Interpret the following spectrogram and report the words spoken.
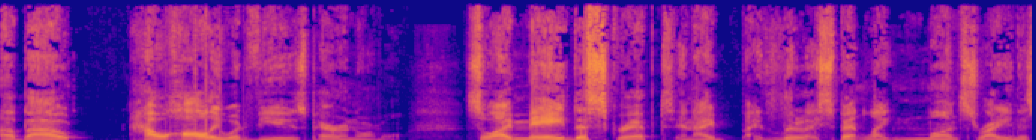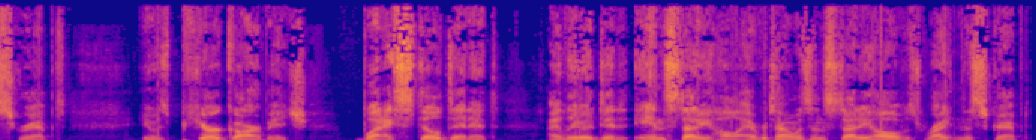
about how Hollywood views paranormal. So I made the script and I, I literally spent like months writing the script. It was pure garbage, but I still did it. I literally did it in study hall. Every time I was in study hall, I was writing the script.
